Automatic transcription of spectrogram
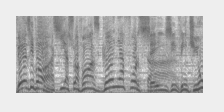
vez e voz. Aqui a sua voz ganha força. 6 e 21.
